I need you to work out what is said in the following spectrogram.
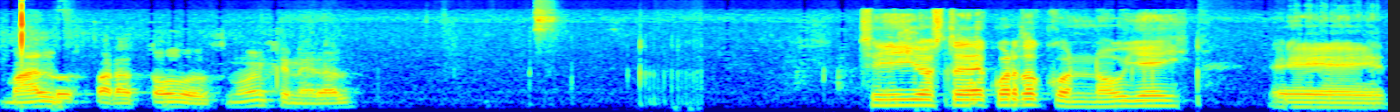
malos para todos, ¿no? En general. Sí, yo estoy de acuerdo con OJ. Eh,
